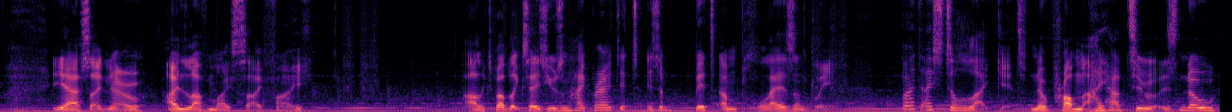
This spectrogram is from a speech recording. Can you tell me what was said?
yes, I know, I love my sci-fi. Alex Public says using HyperEdit is a bit unpleasantly, but I still like it. No problem, I had to, there's no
